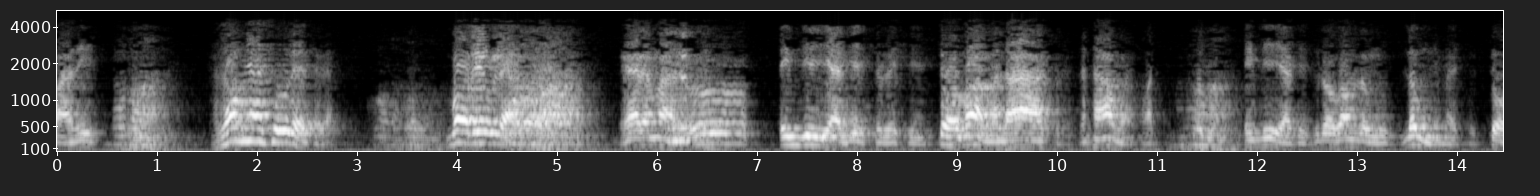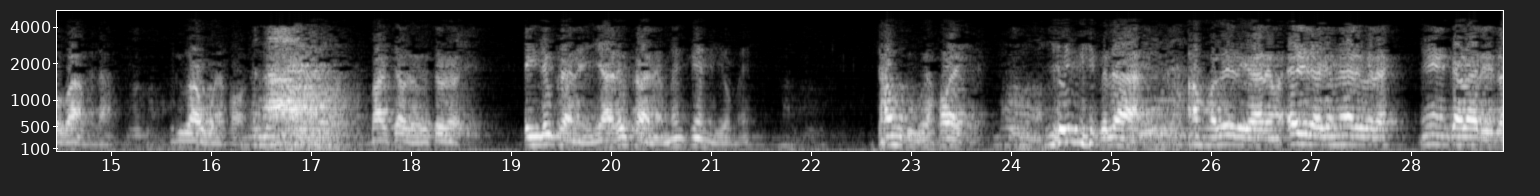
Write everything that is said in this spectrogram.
ပါသေးမှန်ပါဘလောက်များဆိုးတယ်ဆိုတာပေါ်တယ်ဗျာဓမ္မတို့အိမ်ကြီးရပြည့်ဆိုလို့ရှိရင်တော်ပါမလားဆိုတော့သနာဝင်ဟောတယ်အိမ်ကြီးရပြည့်သူတော်ကောင်းလို့လုံနေမယ်ဆိုတော်ပါမလားဘယ်သူကဝင်ဟောသနာဘာကြောက်လို့ဆိုတော့ အိမ်ဒုက္ခနဲ့ຢာဒုက္ခနဲ့မင်းကင်းနေရောမယ်တောင်းကူပဲဟောရချင်ရိပ်မိဗလားအမလေးတွေကလည်းအဲ့ဒီတော့ခင်ဗျားတို့ကလည်းအင်းကာလဒေသ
